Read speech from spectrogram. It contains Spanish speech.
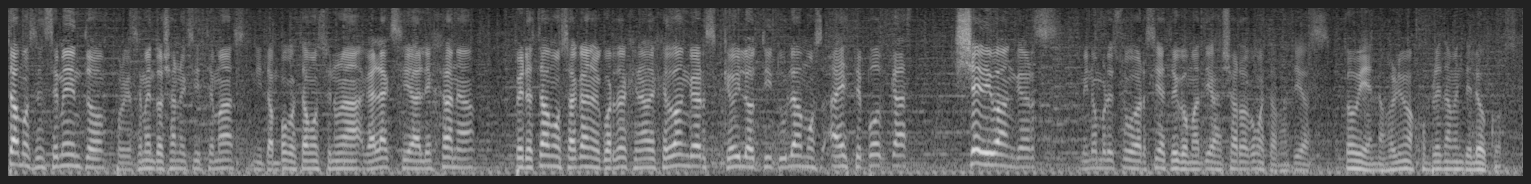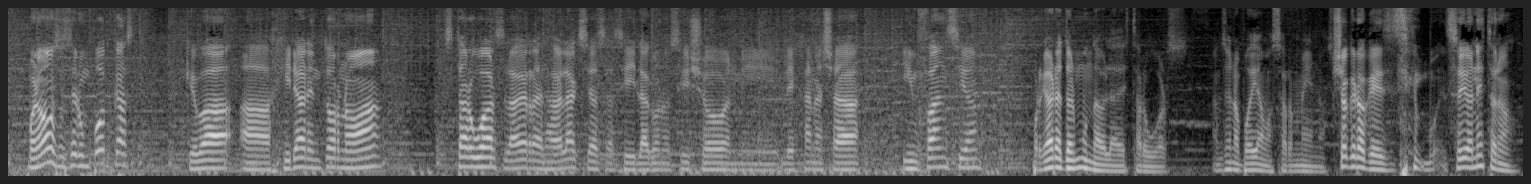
Estamos en cemento, porque cemento ya no existe más, ni tampoco estamos en una galaxia lejana, pero estamos acá en el cuartel general de Headbangers, que hoy lo titulamos a este podcast Jedi Bangers. Mi nombre es Hugo García, estoy con Matías Gallardo. ¿Cómo estás, Matías? Todo bien, nos volvimos completamente locos. Bueno, vamos a hacer un podcast que va a girar en torno a Star Wars, la Guerra de las Galaxias, así la conocí yo en mi lejana ya infancia. Porque ahora todo el mundo habla de Star Wars. Entonces no podíamos ser menos. Yo creo que... ¿Soy honesto o no?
